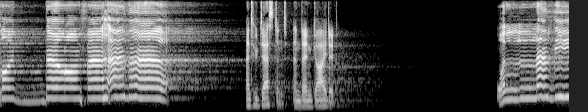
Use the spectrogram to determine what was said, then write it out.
قدر فهدى and who destined and then guided, والذي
